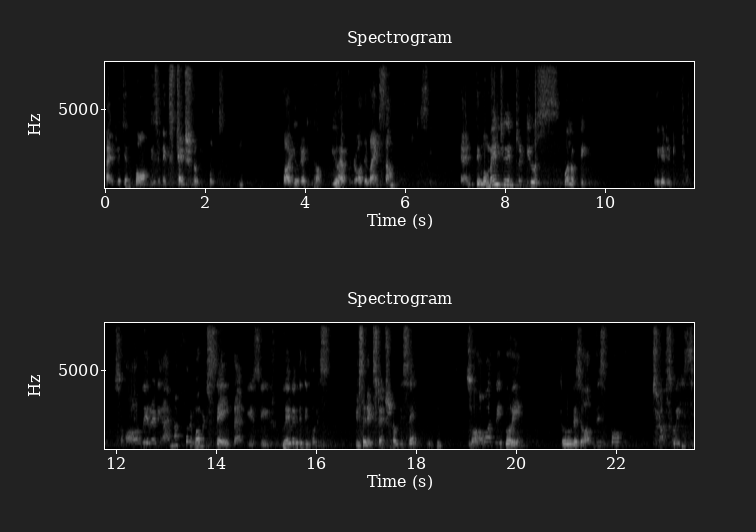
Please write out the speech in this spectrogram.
hydrogen bomb is an extension of the police. Are you ready? No. You have to draw the line somewhere. See? And the moment you introduce one of degree, we get into trouble. So are we ready? I'm not for a moment saying that you see you should do away with the police. It's an extension of the same. Mm-hmm. So how are we going to resolve this problem? It's not so easy.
